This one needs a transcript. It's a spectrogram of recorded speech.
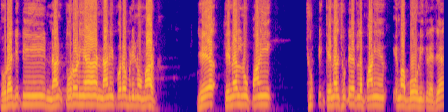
ધોરાજીથી તોરણિયા નાની પરબડીનો માર્ગ, જે કેનાલનું પાણી છૂટી, કેનાલ છૂટે એટલે પાણી એમાં બહુ નીકળે છે.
